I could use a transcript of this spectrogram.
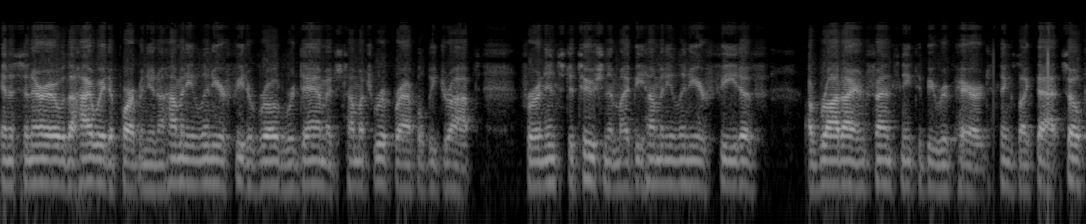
in a scenario with the highway department, you know, how many linear feet of road were damaged, how much riprap will be dropped. For an institution, it might be how many linear feet of a wrought iron fence need to be repaired, things like that. So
